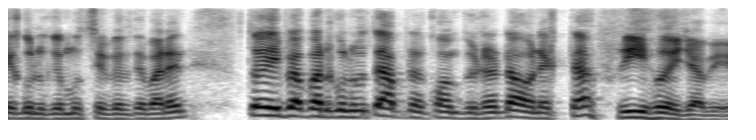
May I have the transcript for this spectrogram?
সেগুলোকে মুছে ফেলতে পারেন। তো এই ব্যাপারগুলোতে আপনার কম্পিউটারটা অনেকটা ফ্রি হয়ে যাবে।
